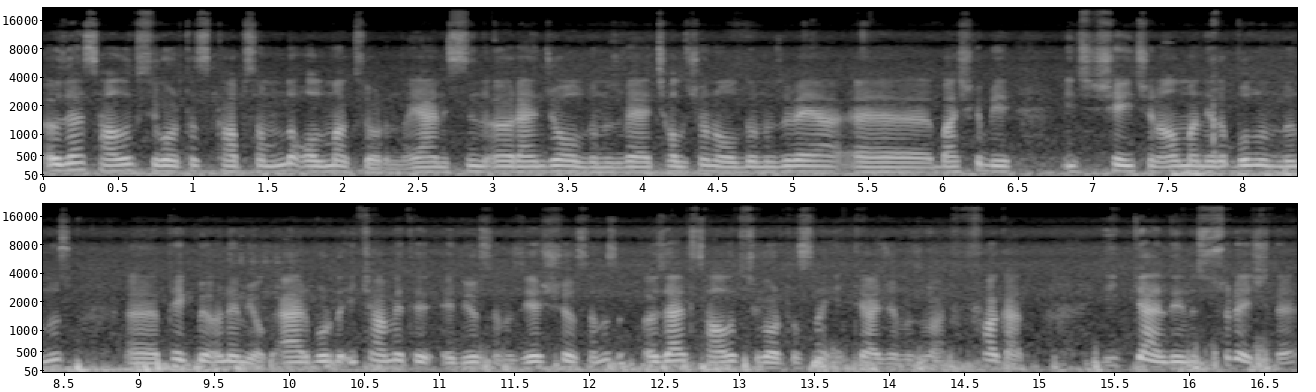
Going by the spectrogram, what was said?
özel sağlık sigortası kapsamında olmak zorunda. Yani sizin öğrenci olduğunuz veya çalışan olduğunuzu veya e, başka bir şey için Almanya'da bulunduğunuz e, pek bir önemi yok. Eğer burada ikamet e- ediyorsanız, yaşıyorsanız özel sağlık sigortasına ihtiyacınız var. Fakat ilk geldiğiniz süreçte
